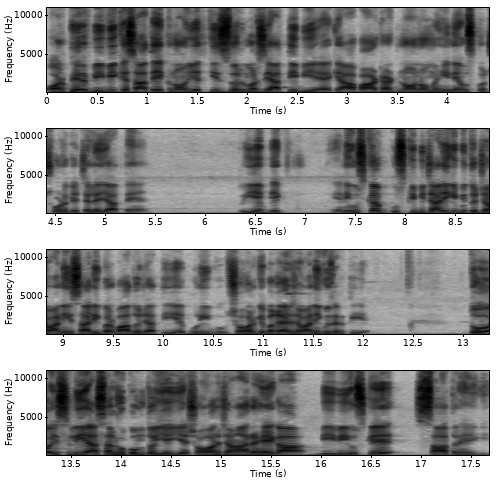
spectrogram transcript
और फिर बीवी के साथ एक नौीयत की जुल्म और ज़्यादती भी है कि आप आठ आठ, नौ नौ महीने उसको छोड़ के चले जाते हैं। तो ये एक, यानी उसका, उसकी बेचारी की भी तो जवानी सारी बर्बाद हो जाती है, पूरी शोहर के बगैर जवानी गुजरती है। तो इसलिए असल हुक्म तो यही है, शोहर जहाँ रहेगा, बीवी उसके साथ रहेगी।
